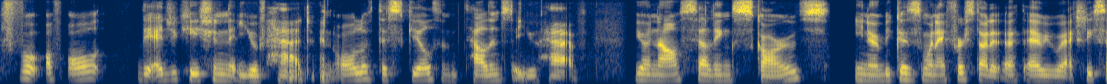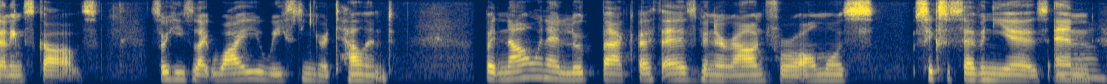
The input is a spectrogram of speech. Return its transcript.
for of all the education that you've had and all of the skills and talents that you have, you're now selling scarves you know, because when I first started Earth Heir, we were actually selling scarves. So he's like, why are you wasting your talent? But now when I look back, Earth Heir has been around for almost six or seven years. And yeah.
